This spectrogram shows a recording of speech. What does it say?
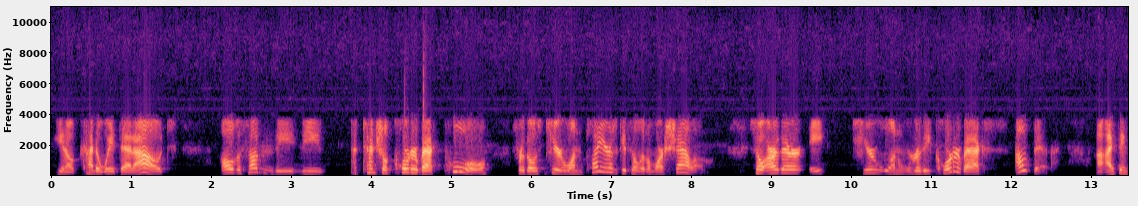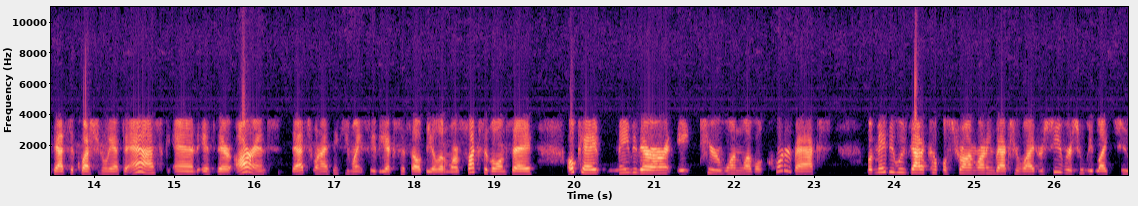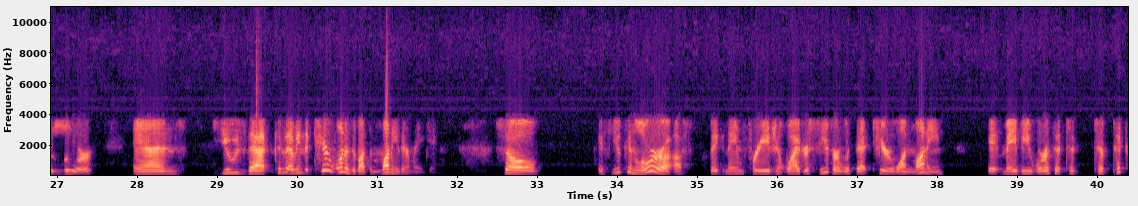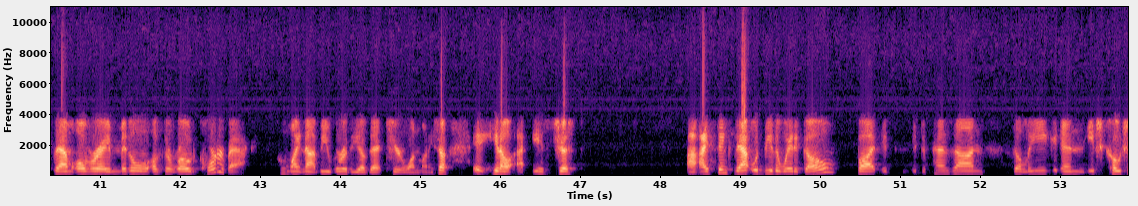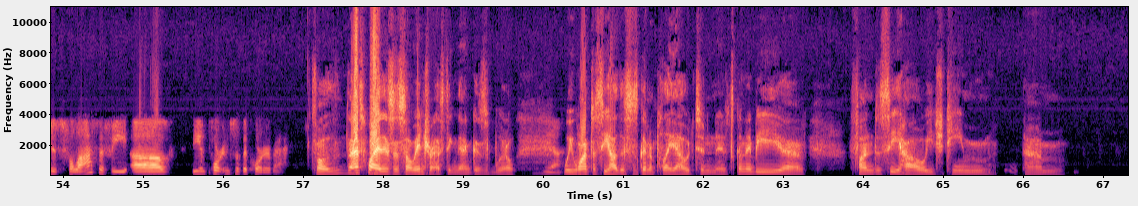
you know, kind of wait that out, all of a sudden the the potential quarterback pool for those tier one players gets a little more shallow. So are there eight tier one worthy quarterbacks out there? I think that's a question we have to ask. And if there aren't, that's when I think you might see the XFL be a little more flexible and say, okay, maybe there aren't eight tier one level quarterbacks, but maybe we've got a couple strong running backs or wide receivers who we'd like to lure and use that. Because, I mean, the tier one is about the money they're making. So if you can lure a, a big name free agent wide receiver with that tier one money, it may be worth it to to pick them over a middle of the road quarterback who might not be worthy of that tier one money. So, it, you know, it's just I think that would be the way to go, but it it depends on the league and each coach's philosophy of the importance of the quarterback. So that's why this is so interesting then, because we'll Yeah. we want to see how this is going to play out, and it's going to be uh, fun to see how each team um,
